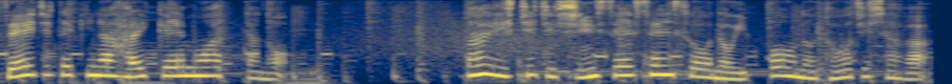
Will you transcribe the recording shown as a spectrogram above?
政治的な背景もあったの。第一次神聖戦争の一方の当事者は、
